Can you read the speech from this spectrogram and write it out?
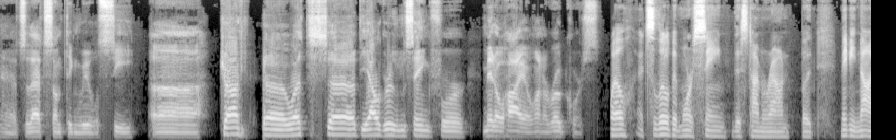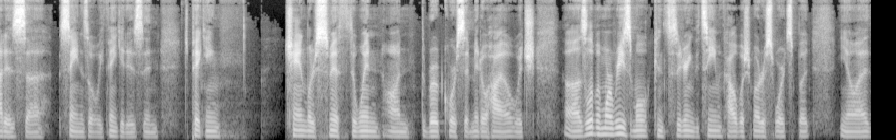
Uh, so that's something we will see. Uh, Josh, uh, what's the algorithm saying for Mid Ohio on a road course? Well, it's a little bit more sane this time around, but maybe not as uh, sane as what we think it is. And it's picking Chandler Smith to win on the road course at Mid Ohio, which uh, is a little bit more reasonable considering the team, Kyle Busch Motorsports. But you know, I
